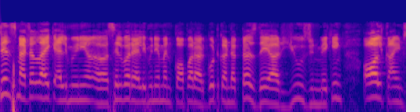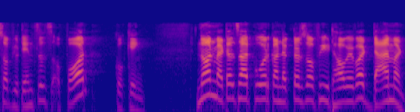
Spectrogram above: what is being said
Since metal like aluminium, uh, silver, aluminium and copper are good conductors, they are used in making all kinds of utensils for cooking. Non-metals are poor conductors of heat. However, diamond,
